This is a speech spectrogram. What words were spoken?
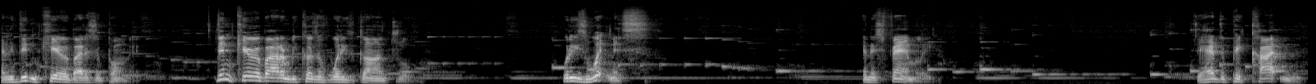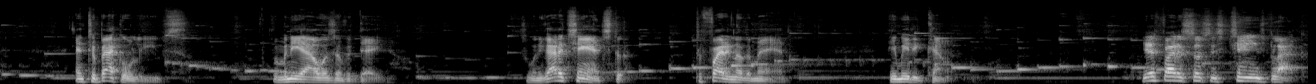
And he didn't care about his opponent. Didn't care about him because of what he's gone through, what he's witnessed in his family. They had to pick cotton and tobacco leaves for many hours of a day. So when he got a chance to, to fight another man, he made it count. He had fighters such as James Black,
